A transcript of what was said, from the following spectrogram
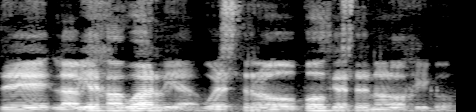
de La Vieja Guardia, vuestro podcast tecnológico.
